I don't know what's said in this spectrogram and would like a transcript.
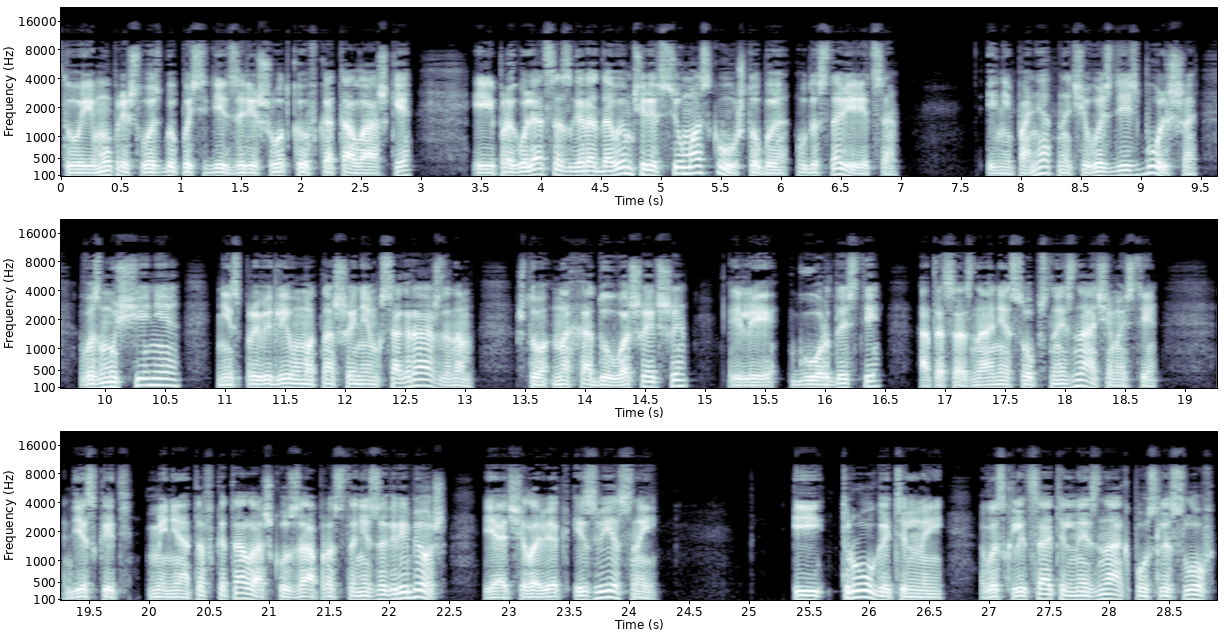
то ему пришлось бы посидеть за решеткой в каталажке и прогуляться с городовым через всю Москву, чтобы удостовериться. И непонятно, чего здесь больше — возмущение несправедливым отношением к согражданам, что на ходу вошедшие, или гордости от осознания собственной значимости. Дескать, меня-то в каталажку запросто не загребешь, я человек известный. И трогательный восклицательный знак после слов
